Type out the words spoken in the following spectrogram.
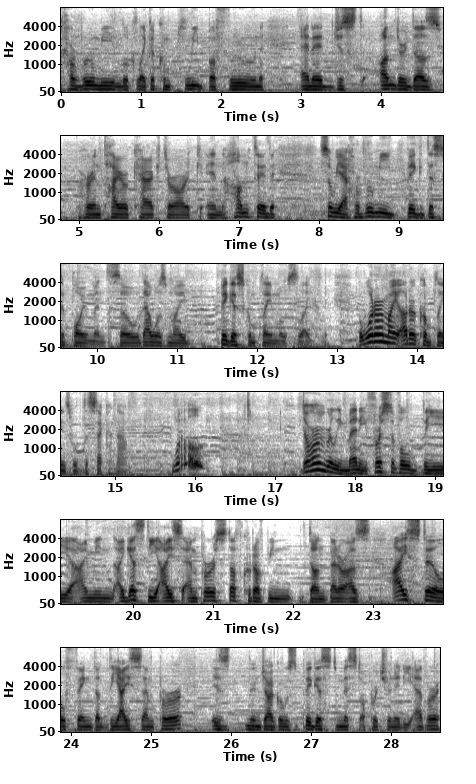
Harumi look like a complete buffoon, and it just underdoes her entire character arc in Hunted. So yeah, Harumi, big disappointment. So that was my biggest complaint most likely. But what are my other complaints with the second half? Well, there aren't really many. First of all, the, I mean, I guess the Ice Emperor stuff could have been done better, as I still think that the Ice Emperor is Ninjago's biggest missed opportunity ever,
